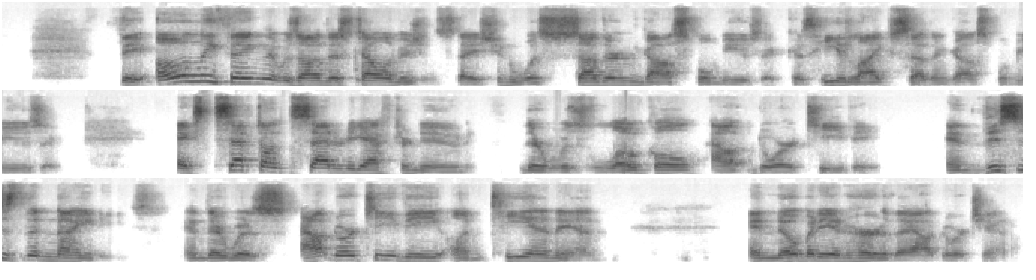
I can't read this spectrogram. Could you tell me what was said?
the only thing that was on this television station was Southern gospel music because he liked Southern gospel music. Except on Saturday afternoon, there was local outdoor TV. And this is the 90s. And there was outdoor TV on TNN, and nobody had heard of the outdoor channel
